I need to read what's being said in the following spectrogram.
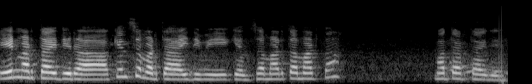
ಏನು ಮಾಡ್ತಾ ಇದ್ದೀರಾ? ಕೆಲಸ ಮಾಡ್ತಾ ಇದ್ದೀವಿ ಕೆಲಸ ಮಾಡ್ತಾ ಮಾಡ್ತಾ ಮಾತಾಡ್ತಾ ಇದ್ದೀನಿ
